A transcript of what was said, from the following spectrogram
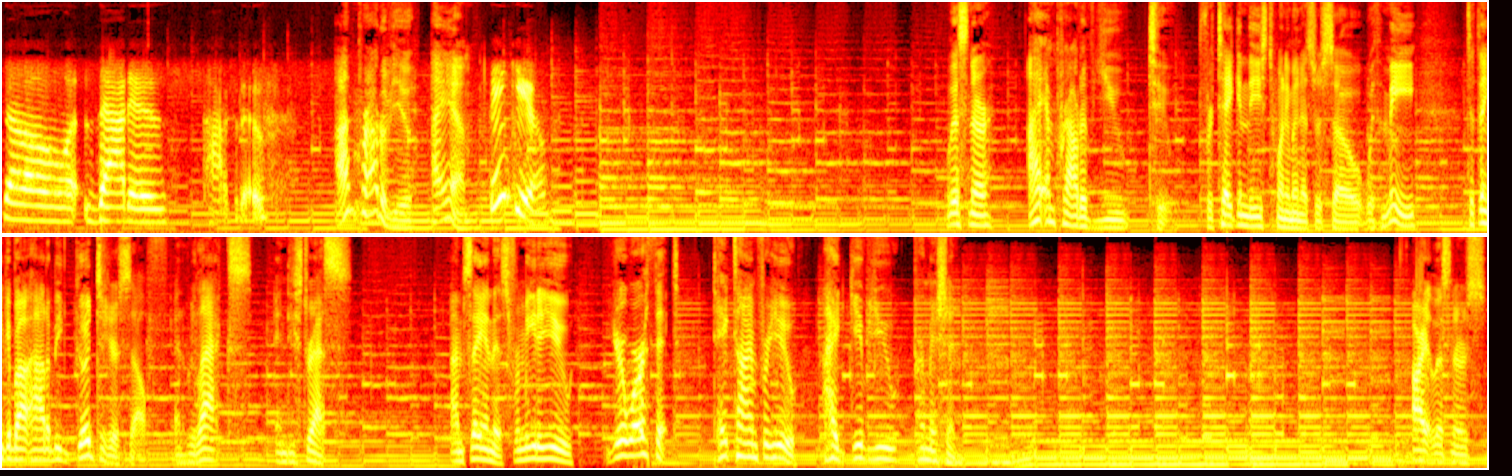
So that is positive. I'm proud of you. I am. Thank you. Listener, I am proud of you too for taking these 20 minutes or so with me to think about how to be good to yourself and relax and de stress. I'm saying this from me to you you're worth it. Take time for you. I give you permission. All right, listeners,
